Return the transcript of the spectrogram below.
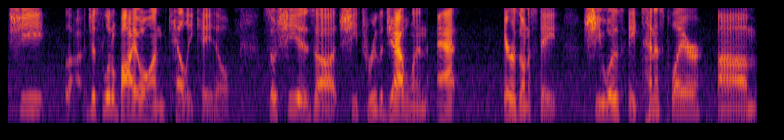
she just a little bio on Kelley Cahill. So she is uh, she threw the javelin at Arizona State. She was a tennis player. Um,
